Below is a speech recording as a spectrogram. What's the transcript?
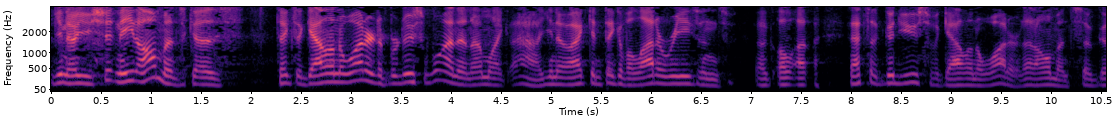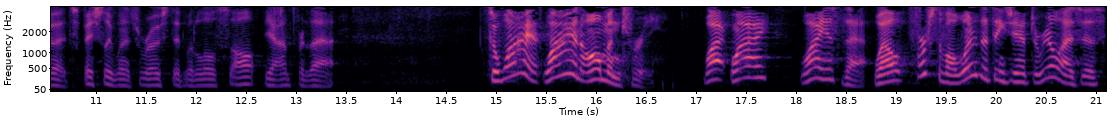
you know, you shouldn't eat almonds because it takes a gallon of water to produce one. And I'm like, ah, you know, I can think of a lot of reasons. Uh, uh, that's a good use of a gallon of water. That almond's so good, especially when it's roasted with a little salt. Yeah, I'm for that. So why, why an almond tree? Why, why, why is that? Well, first of all, one of the things you have to realize is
